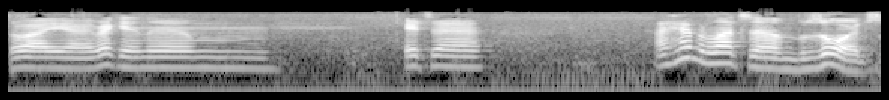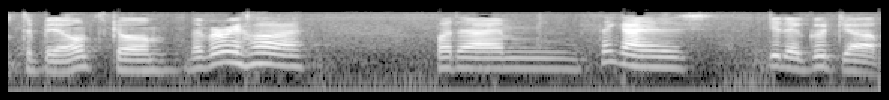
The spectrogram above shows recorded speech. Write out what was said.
So I, I reckon um, it's a. Uh, I have lots of Zords to build, so they're very hard, but I um, think I did a good job.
